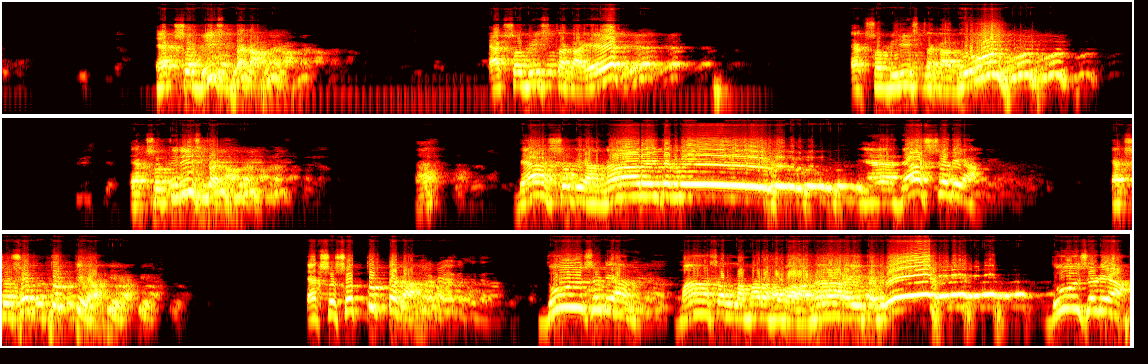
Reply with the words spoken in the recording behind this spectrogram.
একশো বিশ টাকা। একশো বিশ টাকা এক, একশো বিশ টাকা দুই, একশো তিরিশ টাকা। হ্যাঁ? দেড়শো টাকা নারাই থাকবে দেড়শো টাকা। একশো সত্তর টাকা। একশো সত্তর টাকা। দুইশো টাকা। মাশাল্লাহ মার হবা নারাই থাকবে দুইশো টাকা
